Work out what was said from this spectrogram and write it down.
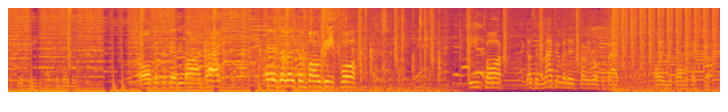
what you're seeing at the moment. Oh, misses everyone. That is a welcome boundary for Team Thor. Doesn't matter whether it's coming off the bat or in the form of extra.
